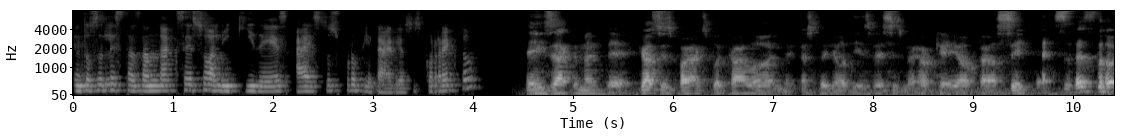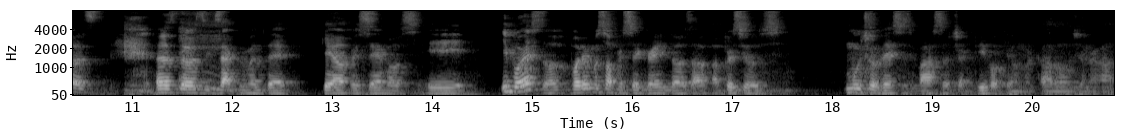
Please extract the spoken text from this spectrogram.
entonces le estás dando acceso a liquidez a estos propietarios, ¿es correcto? Exactamente. Gracias por explicarlo en, español diez veces mejor que yo, pero sí, esto es, esto es exactamente que ofrecemos. Y, y por esto podemos ofrecer créditos a precios muchas veces más atractivo que el mercado general.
